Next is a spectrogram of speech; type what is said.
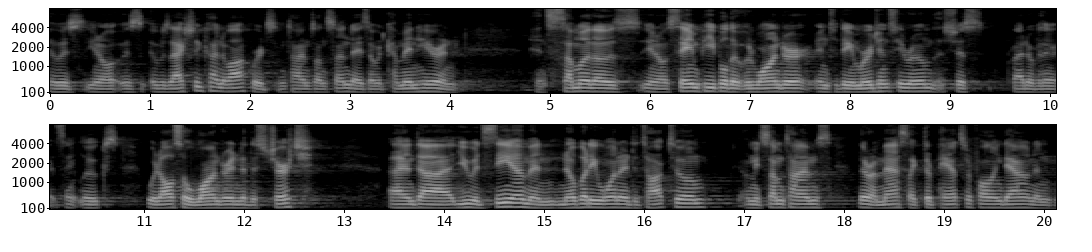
It was, you know, it was, it was actually kind of awkward sometimes on Sundays. I would come in here and, and some of those, you know, same people that would wander into the emergency room that's just right over there at St. Luke's would also wander into this church. And uh, you would see them and nobody wanted to talk to them. I mean, sometimes they're a mess, like their pants are falling down and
